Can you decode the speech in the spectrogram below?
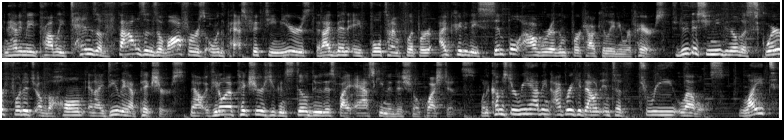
and having made probably tens of thousands of offers over the past 15 years that I've been a full-time flipper, I've created a simple algorithm for calculating repairs. To do this, you need to know the square footage of the home and ideally have pictures. Now, if you don't have pictures, you can still do this by asking additional questions. When it comes to rehabbing, I break it down into three levels. Light,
